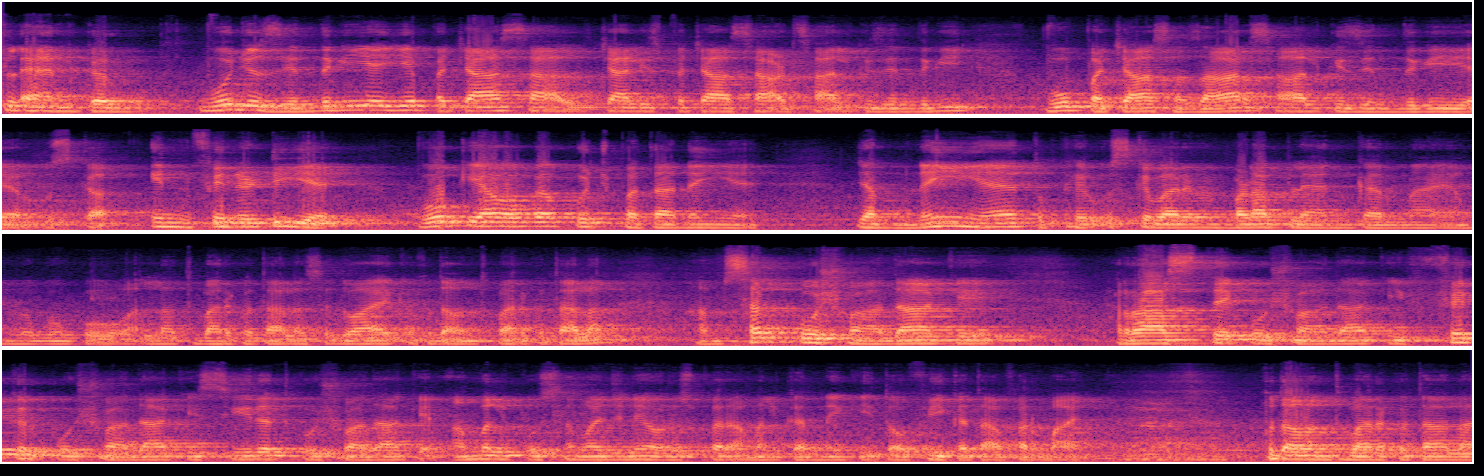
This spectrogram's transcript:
प्लान करूँ। वो जो ज़िंदगी है, ये पचास साल, चालीस, पचास, साठ साल की ज़िंदगी, वो पचास हज़ार साल की ज़िंदगी है, उसका इन्फिनिटी है। वो क्या होगा, कुछ पता नहीं है। जब नहीं है तो फिर उसके बारे में बड़ा प्लान करना है हम लोगों को। अल्लाह तबारक ताली से दुआ है कि खुदा तबारक ताली हम सबको शहादा के रास्ते को, शहादा की फ़िक्र को, शहादा की सीरत को, शहादा के अमल को समझने और उस पर अमल करने की तोफ़ी अता फ़रमाए। खुदा तबारक ताली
